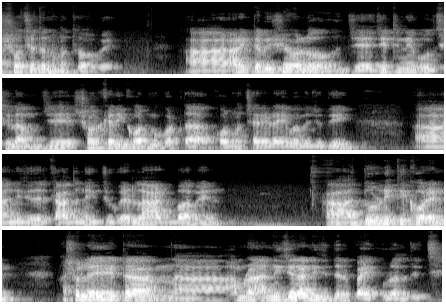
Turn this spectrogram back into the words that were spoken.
সচেতন হতে হবে। আর আরেকটা বিষয় হলো যে যেটি নিয়ে বলছিলাম যে সরকারি কর্মকর্তা কর্মচারীরা এভাবে যদি নিজেদেরকে আধুনিক যুগের লাট আহ, দুর্নীতি করেন আসলে এটা আমরা নিজেরা নিজেদের পায়ে কুড়াল দিচ্ছি।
